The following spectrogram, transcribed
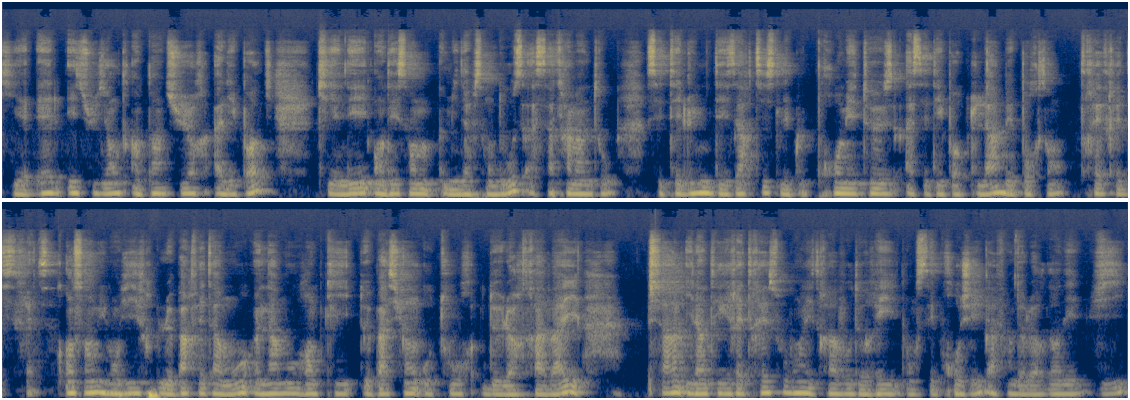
qui est, elle, étudiante en peinture à l'époque, qui est née en décembre 1912 à Sacramento. C'était l'une des artistes les plus prometteuses à cette époque-là, mais pourtant très très discrète. Ensemble, ils vont vivre le parfait amour, un amour rempli de passion autour de leur travail, Charles, il intégrait très souvent les travaux de Ray dans ses projets afin de leur donner vie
